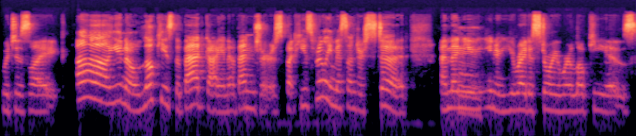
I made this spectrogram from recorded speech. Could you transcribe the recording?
which is like, oh, you know, Loki's the bad guy in Avengers, but he's really misunderstood. And then you, you know, you write a story where Loki is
